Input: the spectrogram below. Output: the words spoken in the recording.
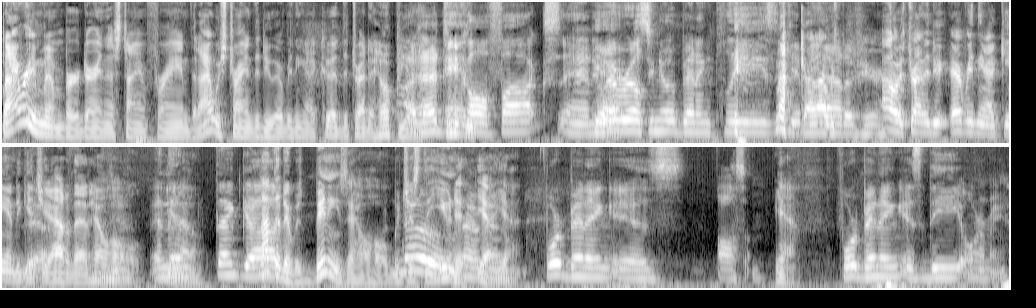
But I remember during this time frame that I was trying to do everything I could to try to help you. I had to and- call Fox and Yeah. whoever else you knew at Benning, please get God, me I was, out of here. I was trying to do everything I can to get you out of that hellhole. and you then, know. thank God. Not that it was Benning's a hellhole, but just the unit. no, yeah, no. yeah, Fort Benning is awesome. yeah. Fort Benning is the Army.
